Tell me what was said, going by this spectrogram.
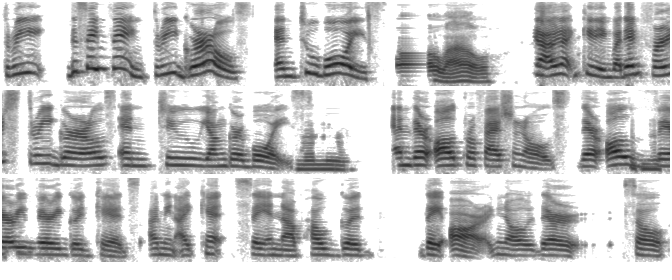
three the same thing, three girls and two boys. Oh wow. Yeah, I'm not kidding. But then first three girls and two younger boys. Mm. And they're all professionals. They're all Mhm. very, very good kids. I mean, I can't say enough how good they are. You know, they're so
